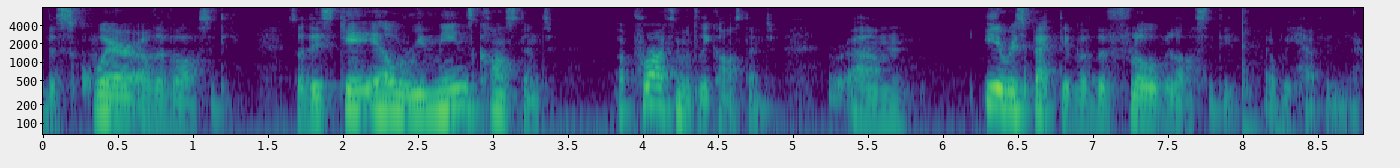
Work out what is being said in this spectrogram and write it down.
the square of the velocity. So this KL remains constant, approximately constant, um, irrespective of the flow velocity that we have in there.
